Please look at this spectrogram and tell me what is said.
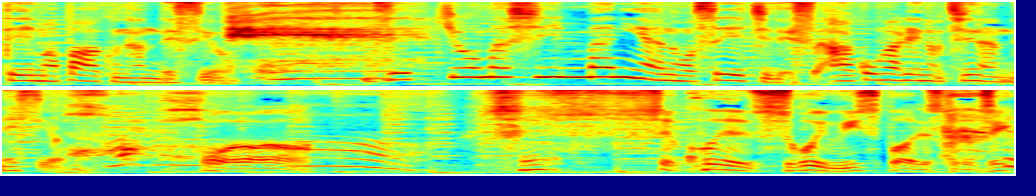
テーマパークなんですよ。絶叫マシンマニアの聖地です。憧れの地なんですよ。はあ先生声すごいウィスパーですけど 絶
